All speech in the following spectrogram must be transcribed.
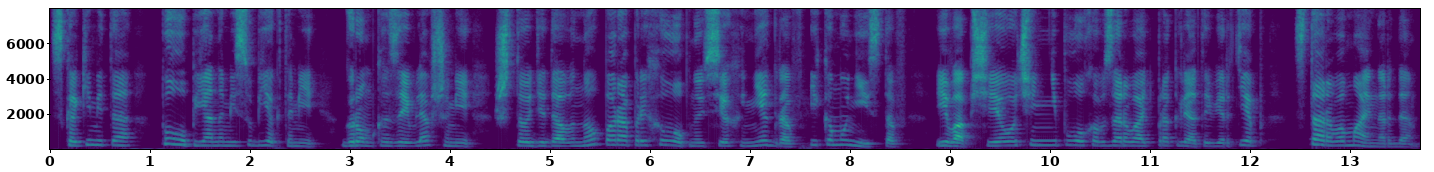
с какими-то полупьяными субъектами, громко заявлявшими, что давно пора прихлопнуть всех негров и коммунистов – и вообще очень неплохо взорвать проклятый вертеп старого Майнарда.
